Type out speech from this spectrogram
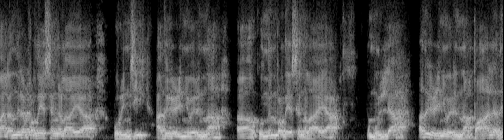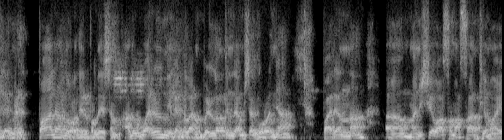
മലനിര പ്രദേശങ്ങളായ കുറിഞ്ചി അത് കഴിഞ്ഞു വരുന്ന കുന്നിൻ പ്രദേശങ്ങളായ മുല്ല അത് കഴിഞ്ഞ് വരുന്ന പാലനിലങ്ങൾ. പാല എന്ന് പറഞ്ഞൊരു പ്രദേശം. അത് വരൾ നിലങ്ങളാണ്. വെള്ളത്തിന്റെ അംശം കുറഞ്ഞ പരന്ന മനുഷ്യവാസം അസാധ്യമായ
